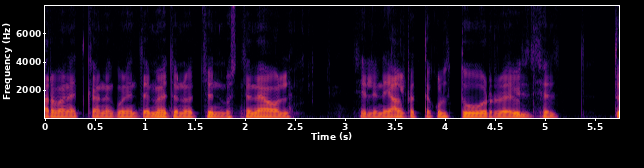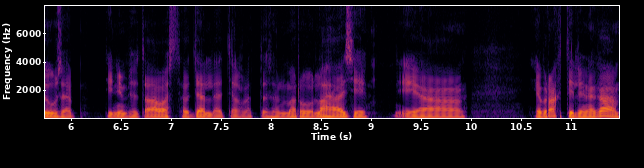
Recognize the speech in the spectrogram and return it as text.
arvan, et ka nagu nende möödunud sündmuste näol selline jalgrattakultuur üldiselt tõuseb. inimesed avastavad jälle, et jalgratas on maru lahe asi ja, ja praktiline ka.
